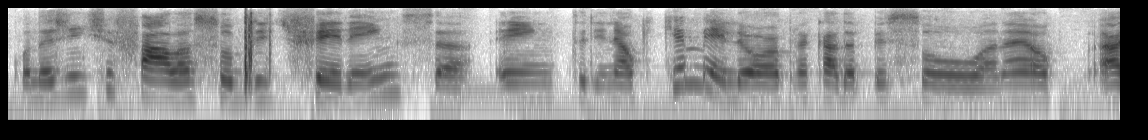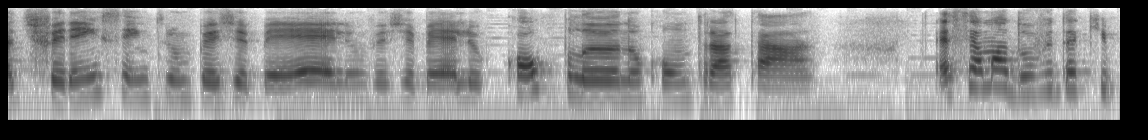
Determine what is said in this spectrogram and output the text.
Quando a gente fala sobre diferença entre né, o que é melhor para cada pessoa, né, a diferença entre um PGBL, um VGBL, qual plano contratar, essa é uma dúvida que,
